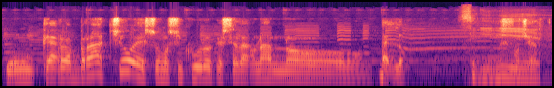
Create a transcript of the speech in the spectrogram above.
Un caro abbraccio e sono sicuro che sarà un anno bello. Sì, certo.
